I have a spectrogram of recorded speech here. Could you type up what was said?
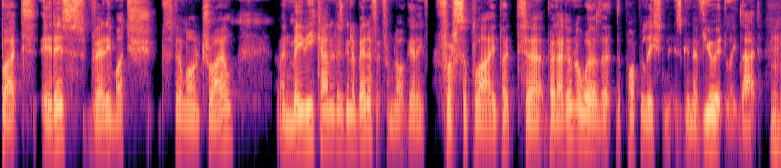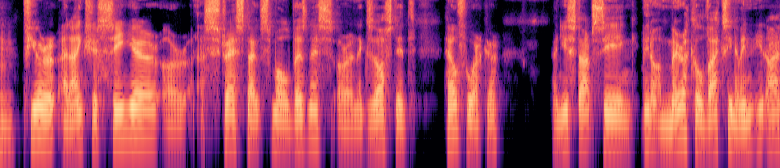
But it is very much still on trial. And maybe Canada's going to benefit from not getting first supply. But uh, but I don't know whether the, the, population is going to view it like that. Mm-hmm. If you're an anxious senior or a stressed out small business or an exhausted health worker, and you start seeing, you know, a miracle vaccine. I mean, you know, I,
